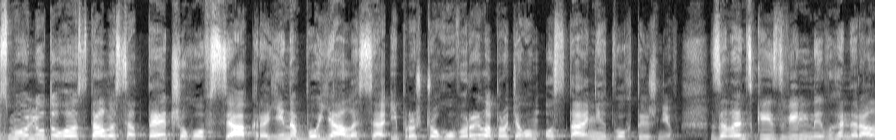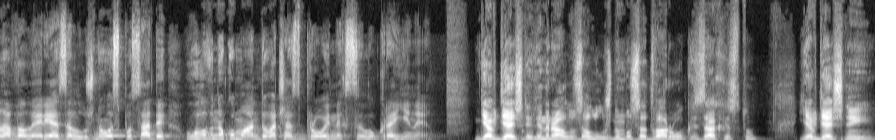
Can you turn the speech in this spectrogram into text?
8 лютого сталося те, чого вся країна боялася, і про що говорила протягом останніх двох тижнів. Зеленський звільнив генерала Валерія Залужного з посади головнокомандувача збройних сил України. Я вдячний генералу Залужному за два роки захисту. Я вдячний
